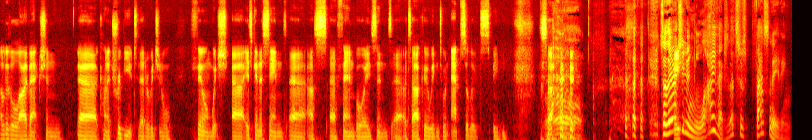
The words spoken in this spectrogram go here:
a little live action uh, kind of tribute to that original film, which uh, is going to send uh, us uh, fanboys and uh, otaku into an absolute spin. So, Oh. so they're actually doing live action. That's just fascinating.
